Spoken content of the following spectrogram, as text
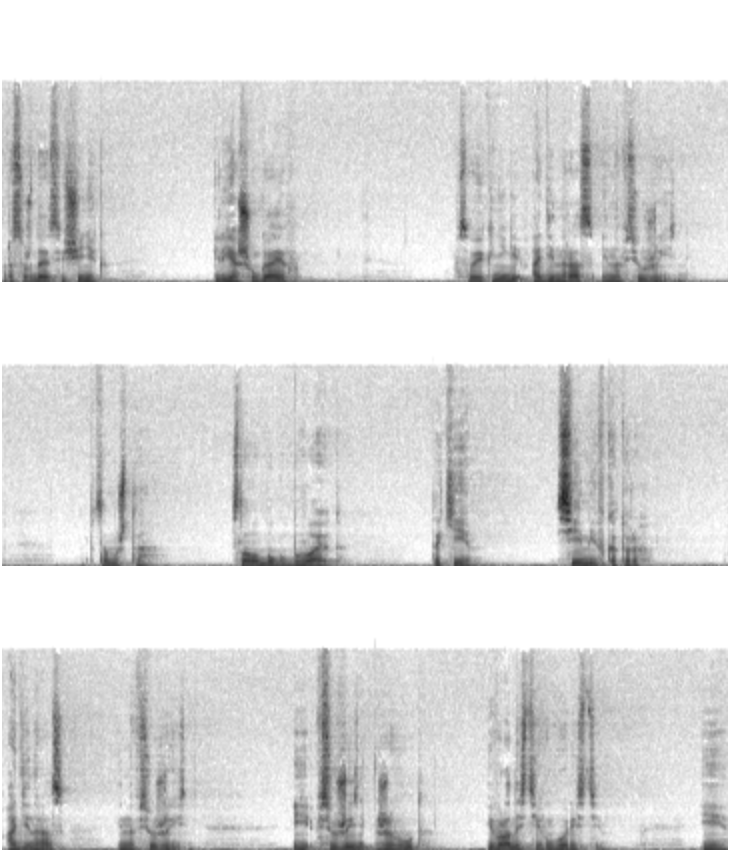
рассуждает священник Илья Шугаев в своей книге «Один раз и на всю жизнь». Потому что, слава Богу, бывают такие семьи, в которых один раз и на всю жизнь. И всю жизнь живут и в радости, и в горести, и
